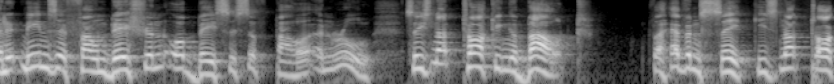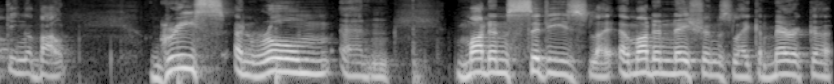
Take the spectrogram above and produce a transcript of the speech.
And it means a foundation or basis of power and rule. So he's not talking about, for heaven's sake, he's not talking about Greece and Rome and modern cities like uh, modern nations like America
